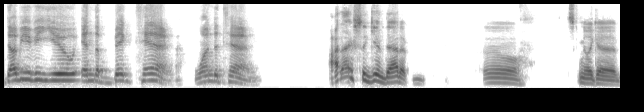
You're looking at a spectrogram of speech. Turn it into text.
WVU in the Big Ten, one to ten. I'd actually give that a oh, it's gonna be like a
